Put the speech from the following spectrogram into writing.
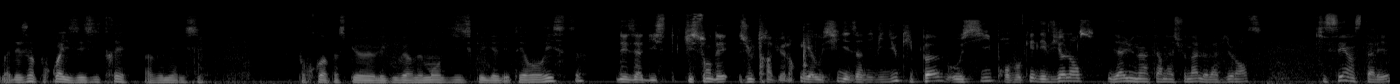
Bah déjà, pourquoi ils hésiteraient à venir ici? Pourquoi? Parce que les gouvernements disent qu'il y a des terroristes des zadistes, qui sont des ultra-violents. Il y a aussi des individus qui peuvent aussi provoquer des violences. Il y a une internationale de la violence qui s'est installée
